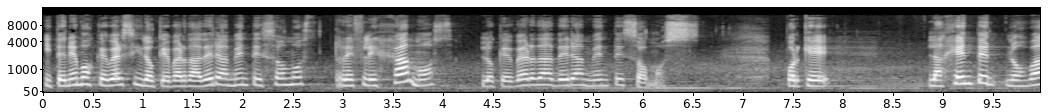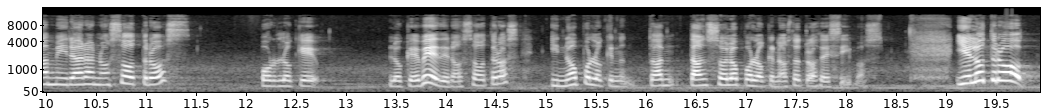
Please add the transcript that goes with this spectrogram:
Y tenemos que ver si lo que verdaderamente somos reflejamos lo que verdaderamente somos. Porque la gente nos va a mirar a nosotros por lo que, lo que ve de nosotros y no por lo que, tan, tan solo por lo que nosotros decimos. Y el otro,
